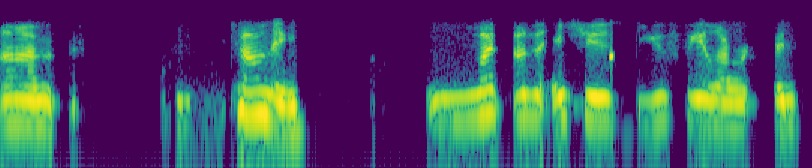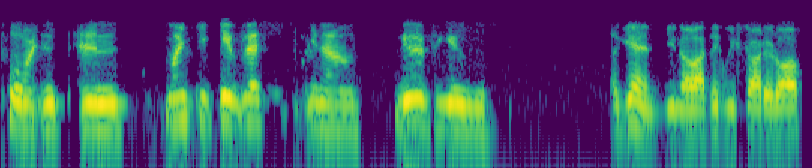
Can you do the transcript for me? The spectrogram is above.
um, Tony, what other issues do you feel are important and why don't you give us, you know, your views? Again, you know, I think we started off,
